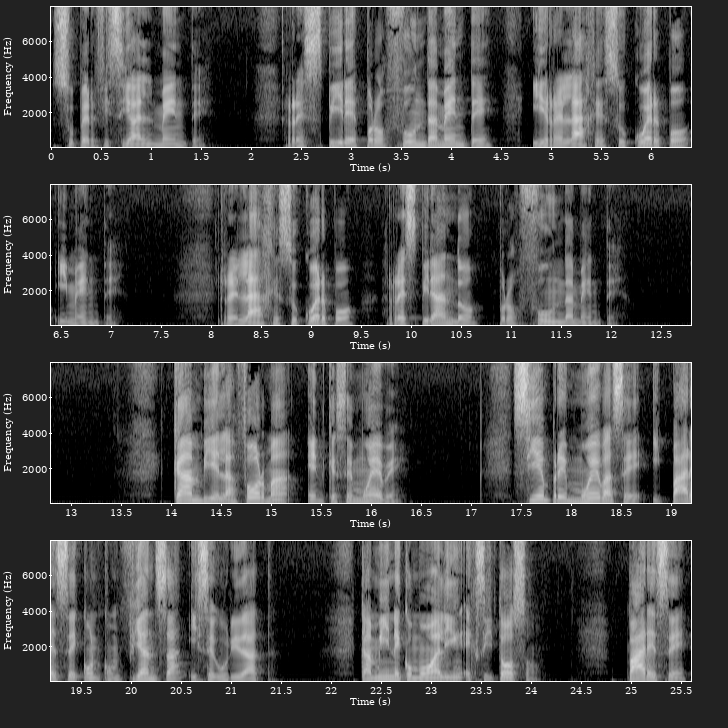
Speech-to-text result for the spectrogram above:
superficialmente. Respire profundamente y relaje su cuerpo y mente. Relaje su cuerpo respirando profundamente. cambie la forma en que se mueve. Siempre muévase y párese con confianza y seguridad. Camine como alguien exitoso. Párese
